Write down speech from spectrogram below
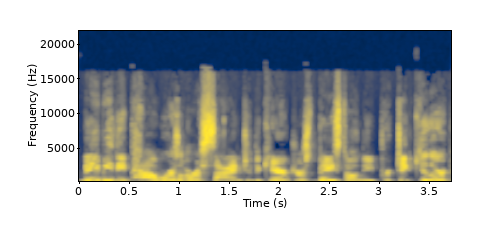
maybe the powers are assigned to the characters based on the particular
